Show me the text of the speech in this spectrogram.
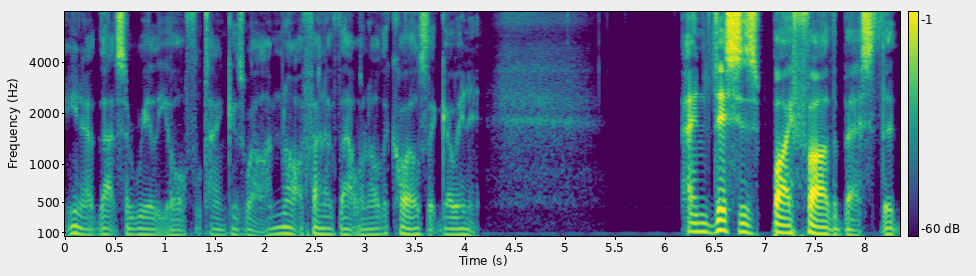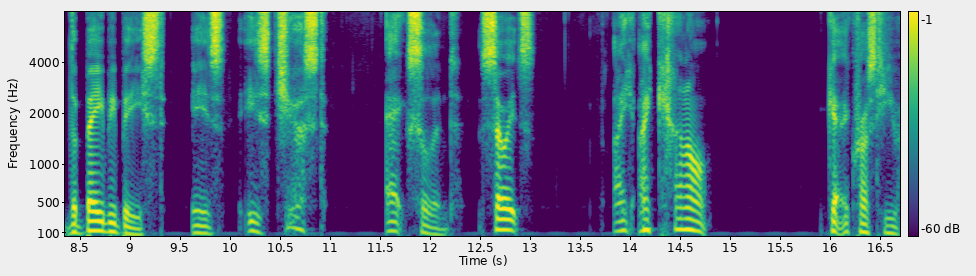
you know that's a really awful tank as well. I'm not a fan of that one or the coils that go in it. And this is by far the best. The the Baby Beast is is just excellent. So it's I I cannot get across to you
